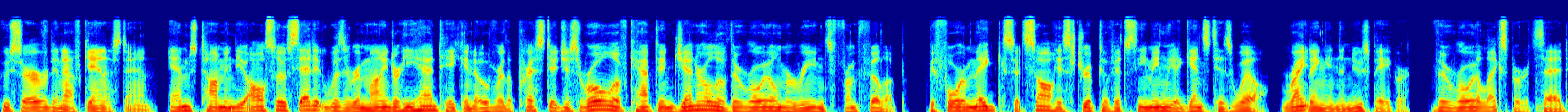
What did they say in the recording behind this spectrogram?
who served in Afghanistan. Ms. Tominey also said it was a reminder he had taken over the prestigious role of Captain General of the Royal Marines from Philip, before Megxit saw his stripped of it seemingly against his will. Writing in the newspaper, the royal expert said,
